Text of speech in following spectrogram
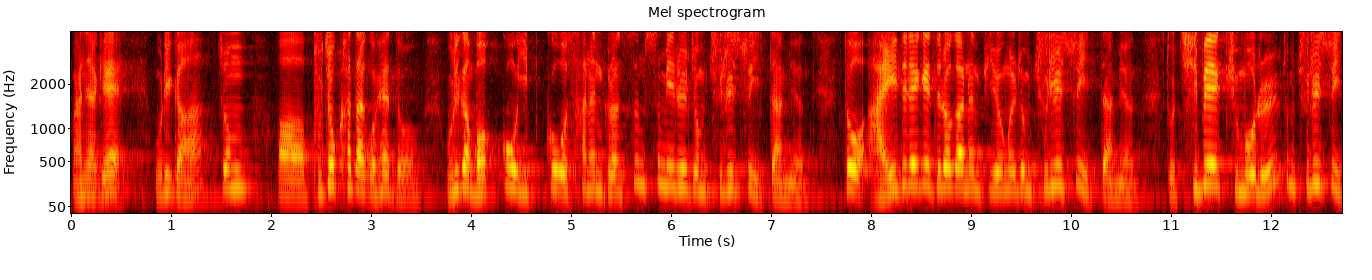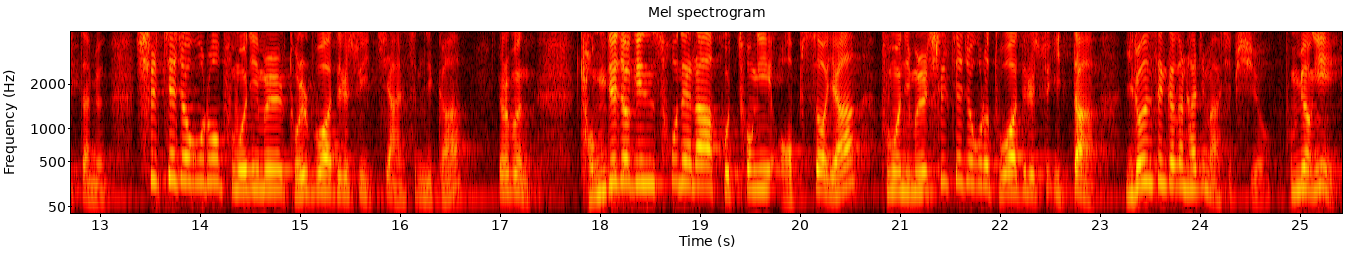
만약에 우리가 좀 어, 부족하다고 해도 우리가 먹고 입고 사는 그런 씀씀이를 좀 줄일 수 있다면 또 아이들에게 들어가는 비용을 좀 줄일 수 있다면 또 집의 규모를 좀 줄일 수 있다면 실제적으로 부모님을 돌보아 드릴 수 있지 않습니까? 여러분 경제적인 손해나 고통이 없어야 부모님을 실제적으로 도와드릴 수 있다. 이런 생각은 하지 마십시오. 분명히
